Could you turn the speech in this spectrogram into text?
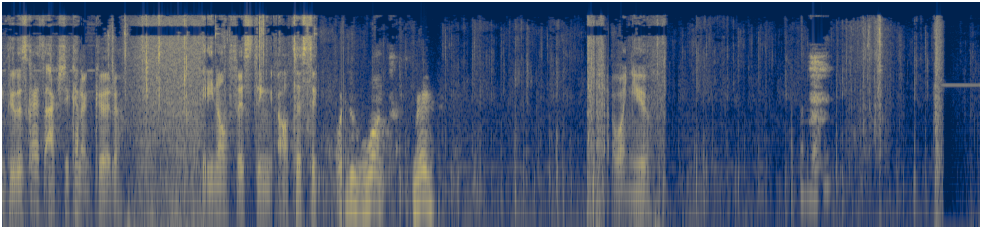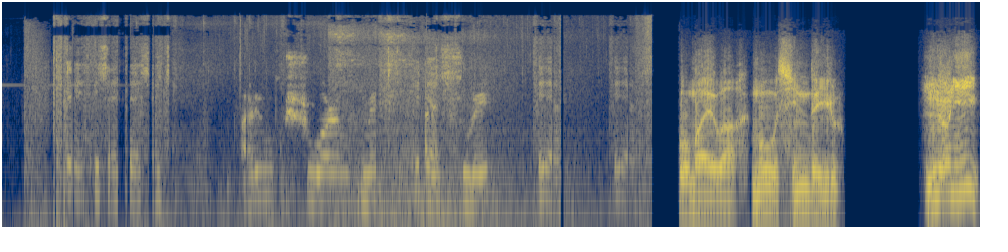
Dang, dude, this guy's actually kind of good. Anal fisting, autistic. what do you want, man? I want you. Hey, he said, hey, hey. Are you sure, man? Are you Yes, sure? yes, yes. お前はもう死んでいる。何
